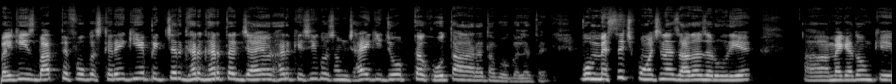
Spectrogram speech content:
बल्कि इस बात पे फोकस करें कि ये पिक्चर घर घर तक जाए और हर किसी को समझाए कि जो अब तक होता आ रहा था वो गलत है। वो मैसेज पहुँचना ज़्यादा ज़रूरी है। आ, मैं कहता हूँ कि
